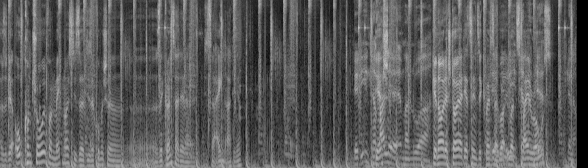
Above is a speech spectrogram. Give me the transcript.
Also der Oak Control von Make Noise, dieser, dieser komische äh, Sequenzer, der da, dieser eigenartige. Der die Intervalle immer nur. Genau, der steuert jetzt den Sequenzer über, der- über zwei Rows. Genau.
